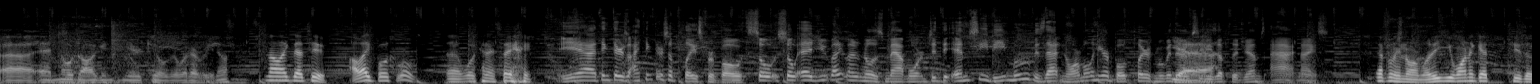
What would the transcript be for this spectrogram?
uh, and no dog engineer kills or whatever, you know. And I like that too. I like both worlds. Uh, what can I say? Yeah, I think there's I think there's a place for both. So so Ed, you might want to know this map more. Did the MCV move? Is that normal here? Both players moving their Yeah. MCVs up to the gems? Ah, nice. Definitely normal. You want to get to the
